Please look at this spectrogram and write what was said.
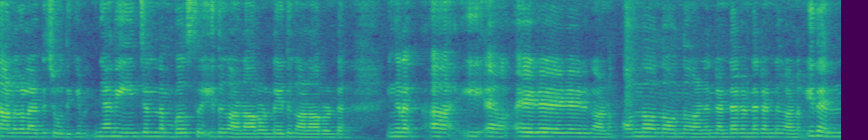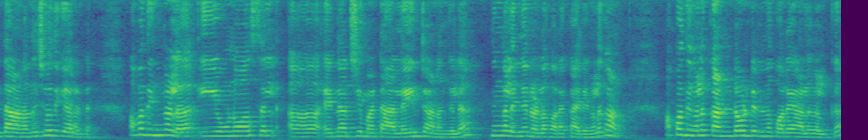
നാളുകളായിട്ട് ചോദിക്കും ഞാൻ ഏഞ്ചൽ നമ്പേഴ്സ് ഇത് കാണാറുണ്ട് ഇത് കാണാറുണ്ട്. ഇങ്ങനെ ഈ ഏഴ് ഏഴ് ഏഴ് കാണും ഒന്ന് ഒന്ന് ഒന്ന് കാണും രണ്ട് രണ്ട് രണ്ട് കാണും ഇതെന്താണെന്ന് ചോദിക്കാറുണ്ട്. അപ്പോൾ നിങ്ങൾ ഈ യൂണിവേഴ്സൽ എനർജിയുമായിട്ട് അലൈൻഡ് ആണെങ്കിൽ നിങ്ങൾ ഇങ്ങനെയുള്ള കുറേ കാര്യങ്ങൾ കാണും. അപ്പോൾ നിങ്ങൾ കണ്ടുകൊണ്ടിരുന്ന കുറേ ആളുകൾക്ക്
